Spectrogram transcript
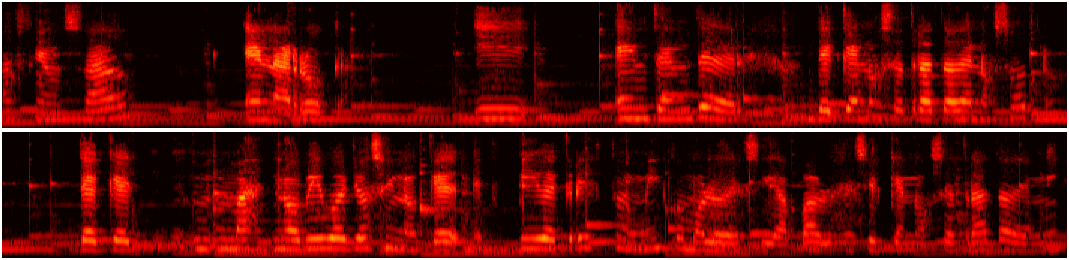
afianzados en la roca y entender de que no se trata de nosotros, de que más no vivo yo, sino que vive Cristo en mí, como lo decía Pablo, es decir, que no se trata de mí,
